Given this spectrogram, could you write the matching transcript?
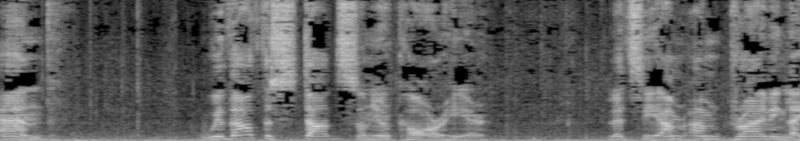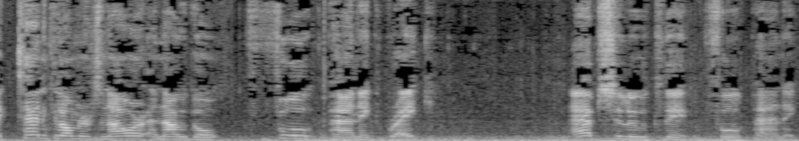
And without the studs on your car here, let's see, I'm, I'm driving like 10 kilometers an hour and now we go full panic brake. Absolutely full panic.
